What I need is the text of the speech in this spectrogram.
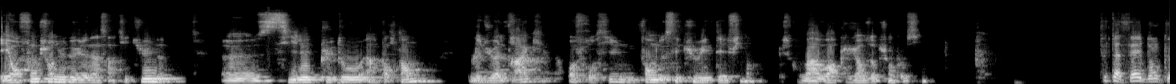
Et en fonction du degré d'incertitude, euh, s'il est plutôt important, le dual track offre aussi une forme de sécurité finalement, puisqu'on va avoir plusieurs options possibles. Tout à fait. Donc,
